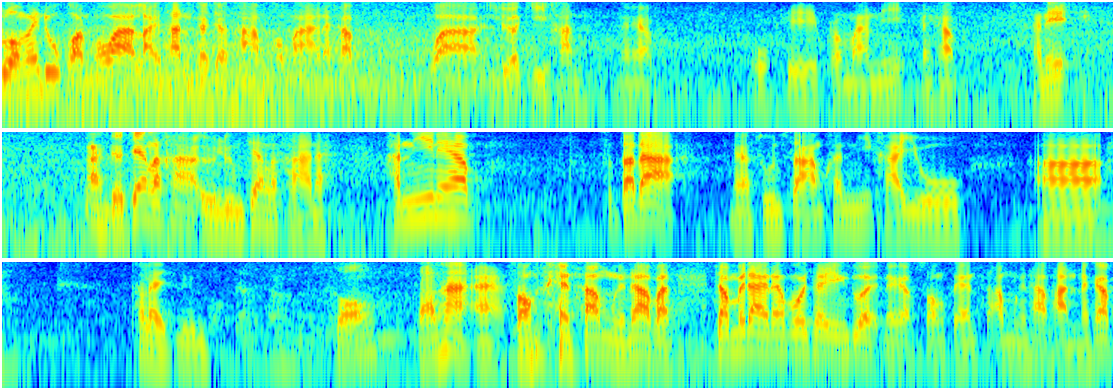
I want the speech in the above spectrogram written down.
รวมๆให้ดูก่อนเพราะว่าหลายท่านก็จะถามเข้ามานะครับ ว่าเหลือกี่คันนะครับ โอเคประมาณนี้นะครับ อันนี้อะเดี๋ยวแจ้งราคาเออลืมแจ้งราคานะคันนี้นะครับสตาร์ด้า นะศูนย์สามคันนี้ขายอยู่อ่าเท่าไหร่ลืมสองสามห้าอะสองแสนสามหมื่นห้าพันจำไม่ได้นะเพราะใช้เองด้วยนะครับสองแสนสามหมื่นห้าพันนะครับ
